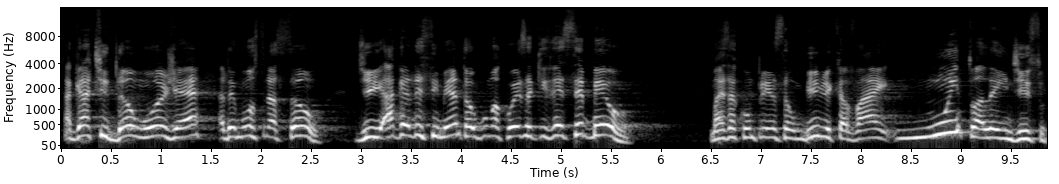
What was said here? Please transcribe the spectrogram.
A gratidão hoje é a demonstração de agradecimento a alguma coisa que recebeu. Mas a compreensão bíblica vai muito além disso,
